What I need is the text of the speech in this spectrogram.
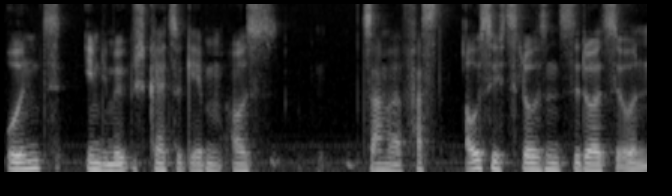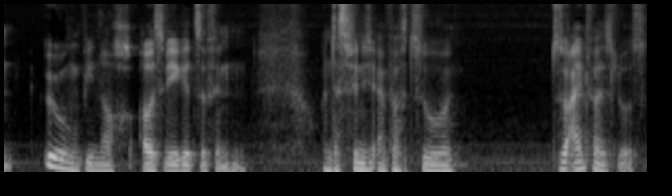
und ihm die Möglichkeit zu geben, aus, sagen wir, fast aussichtslosen Situationen irgendwie noch Auswege zu finden. Und das finde ich einfach zu, zu einfallslos.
